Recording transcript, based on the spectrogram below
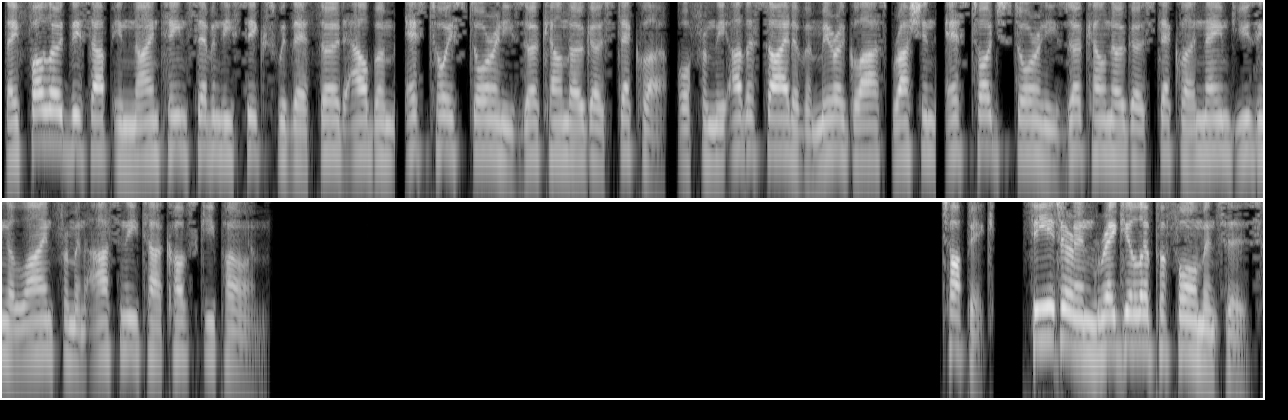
They followed this up in 1976 with their third album, Estoy Storony Zerkalnogo Stekla, or From the Other Side of a Mirror Glass Russian, Estoj Storony Zerkalnogo Stekla named using a line from an Arseny Tarkovsky poem. Theatre and regular performances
